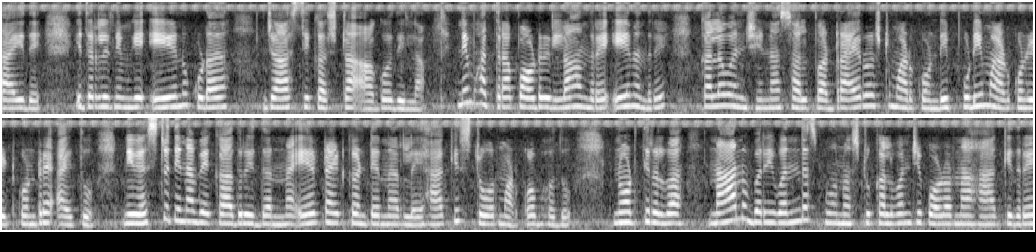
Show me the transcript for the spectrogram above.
ಡೈ ಇದೆ. ಇದರಲ್ಲಿ ನಿಮಗೆ ಏನು ಕೂಡ ಜಾಸ್ತಿ ಕಷ್ಟ ಆಗೋದಿಲ್ಲ. ನಿಮ್ಮ ಹತ್ರ ಪೌಡ್ರ್ ಇಲ್ಲ ಅಂದರೆ ಏನಂದರೆ, ಕಲವಂಜಿನ ಸ್ವಲ್ಪ ಡ್ರೈ ರೋಸ್ಟ್ ಮಾಡ್ಕೊಂಡು, ಪುಡಿ ಮಾಡ್ಕೊಂಡು ಇಟ್ಕೊಂಡ್ರೆ ಆಯಿತು. ನೀವು ಎಷ್ಟು ದಿನ ಬೇಕಾದರೂ ಇದನ್ನು ಏರ್ ಟೈಟ್ ಕಂಟೈನರ್ಲಿ ಹಾಕಿ ಸ್ಟೋರ್ ಮಾಡ್ಕೊಳ್ಬಹುದು. ನೋಡ್ತಿರಲ್ವ, ನಾನು ಬರೀ ಒಂದು ಸ್ಪೂನಷ್ಟು ಕಲವಂಜಿ ಪೌಡರ್ನ ಹಾಕಿದರೆ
